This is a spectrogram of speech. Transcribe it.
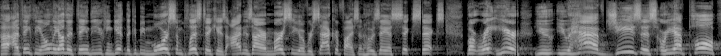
Uh, I think the only other thing that you can get that could be more simplistic is I desire mercy over sacrifice in Hosea 6 6. But right here, you, you have Jesus or you have Paul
